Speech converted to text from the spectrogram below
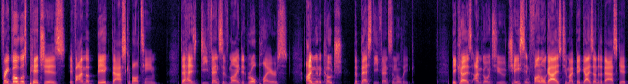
Frank Vogel's pitch is if I'm a big basketball team that has defensive minded role players, I'm going to coach the best defense in the league because I'm going to chase and funnel guys to my big guys under the basket,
